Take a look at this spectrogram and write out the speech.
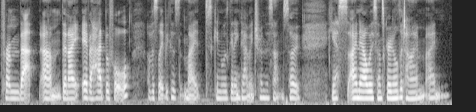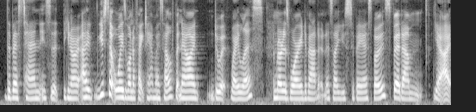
from that um, than i ever had before obviously because my skin was getting damaged from the sun. So yes, I now wear sunscreen all the time. I the best tan is that you know I used to always want to fake tan myself, but now I do it way less. I'm not as worried about it as I used to be, I suppose. But um, yeah, I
